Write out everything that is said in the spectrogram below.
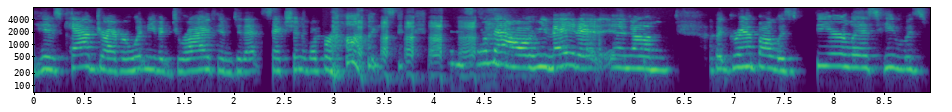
his cab driver wouldn't even drive him to that section of the Bronx. and somehow he made it. And um, but Grandpa was fearless. He was,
